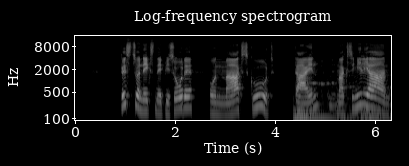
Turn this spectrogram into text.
Bis zur nächsten Episode und mag's gut. Dein Maximilian.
